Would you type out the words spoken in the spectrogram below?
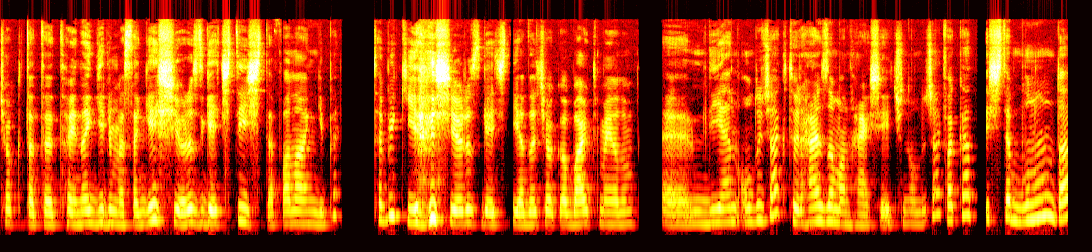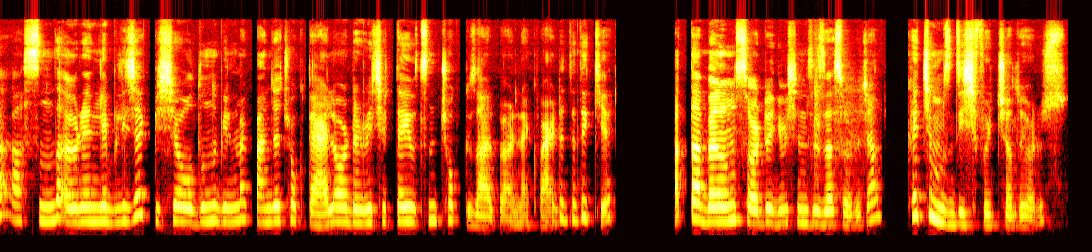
çok da detayına girmese yaşıyoruz geçti işte falan gibi. Tabii ki yaşıyoruz geçti ya da çok abartmayalım e, diyen olacaktır. Her zaman her şey için olacak. Fakat işte bunun da aslında öğrenilebilecek bir şey olduğunu bilmek bence çok değerli. Orada Richard Davidson çok güzel bir örnek verdi. Dedi ki hatta ben onu sorduğu gibi şimdi size soracağım. Kaçımız diş fırçalıyoruz?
